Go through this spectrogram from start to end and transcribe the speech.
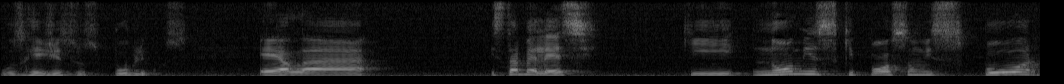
os registros públicos, ela estabelece que nomes que possam expor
